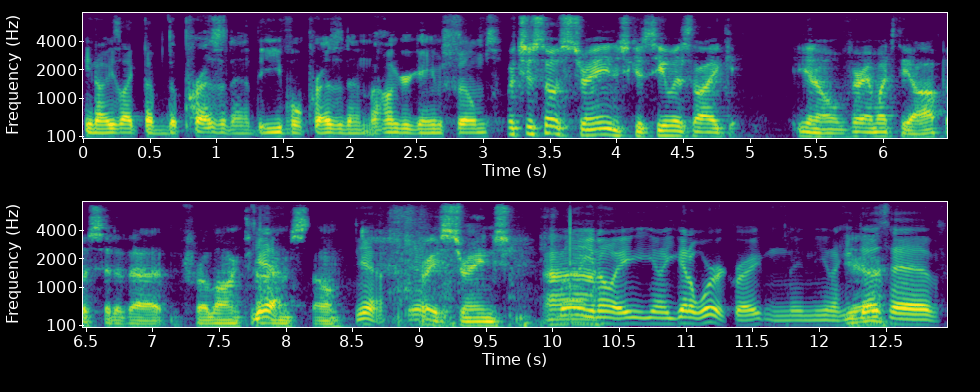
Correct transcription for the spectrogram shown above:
you know, he's like the the president, the evil president in the Hunger Games films. Which is so strange because he was like, you know, very much the opposite of that for a long time. Yeah. So Yeah, yeah. very strange. Uh, well, you know, you know, you got to work, right? And then you know, he Yeah. does have.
